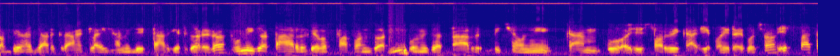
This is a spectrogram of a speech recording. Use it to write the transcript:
नब्बे हजार ग्राहकलाई हामीले टार्गेट गरेर भूमिगत तार व्यवस्थापन गर्ने भूमिगत तार बिछ्याउने कामको अहिले सर्वे कार्य भइरहेको छ। यसबाट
